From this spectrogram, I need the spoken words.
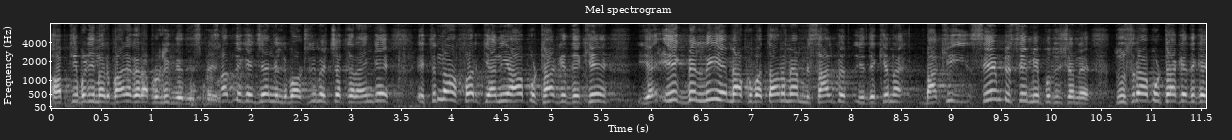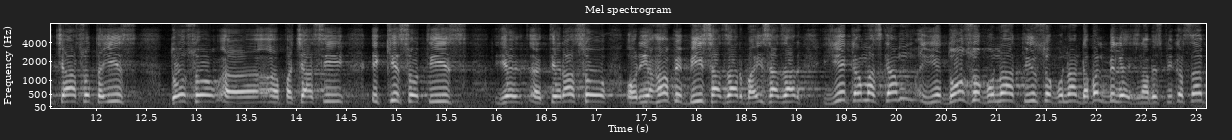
آپ کی بڑی مہربانی اگر آپ رولنگ دے دیں۔ اس پہ۔ ساتھ لے کے جائیں گے لیبارٹری میں چیک کرائیں گے۔ اتنا فرق یعنی آپ اٹھا کے دیکھیں، یا ایک بل نہیں ہے، میں آپ کو بتا رہا ہوں، میں مثال پہ یہ دیکھیں نا، باقی سیم ٹو سیم یہ پوزیشن ہے۔ دوسرا آپ اٹھا کے دیکھیں، چار سو تیئیس، دو سو پچاسی، اکیس سو تیس، یہ تیرہ سو، اور یہاں پہ بیس ہزار، بائیس ہزار۔ یہ کم از کم یہ دو سو گنا، تین سو گنا ڈبل بل ہے جناب اسپیکر صاحب۔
